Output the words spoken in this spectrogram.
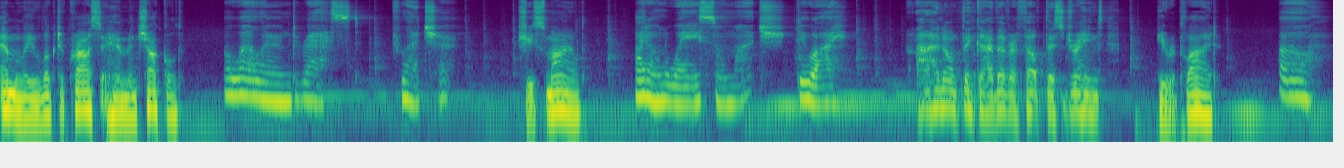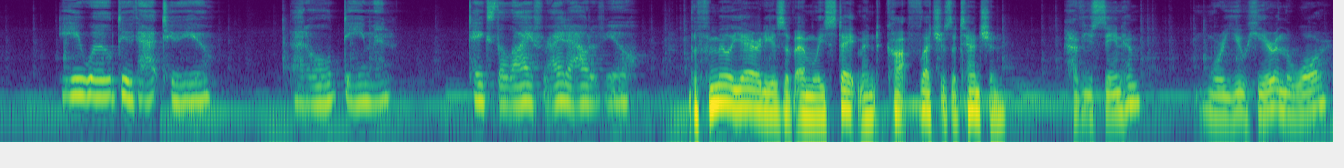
Emily looked across at him and chuckled. A well earned rest, Fletcher. She smiled. I don't weigh so much, do I? I don't think I've ever felt this drained, he replied. Oh, he will do that to you. That old demon takes the life right out of you. The familiarities of Emily's statement caught Fletcher's attention. Have you seen him? Were you here in the war?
